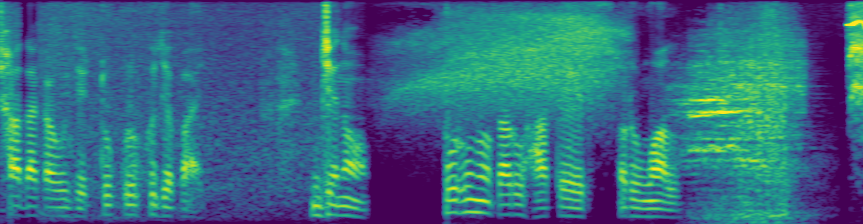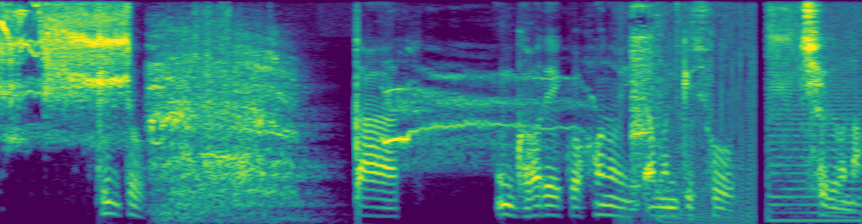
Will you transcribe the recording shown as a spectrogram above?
সাদা কাগজের টুকরো খুঁজে পায়, যেন পুরনো কারও হাতের রুমাল। কিন্তু তার ঘরে কখনোই এমন কিছু ছিল না।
